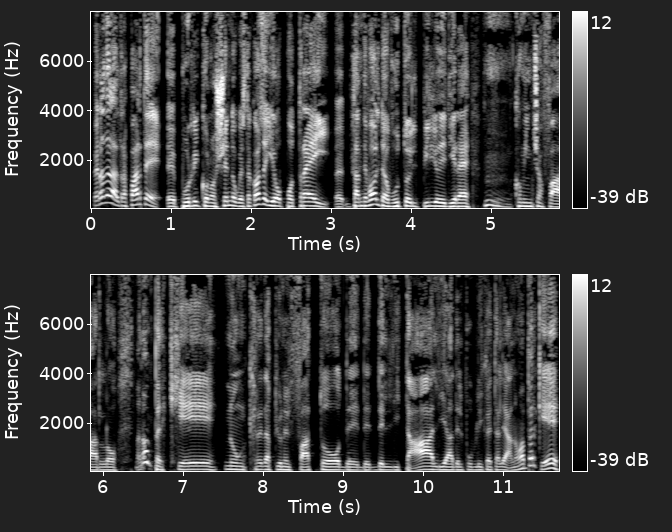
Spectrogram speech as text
però dall'altra parte, eh, pur riconoscendo questa cosa, io potrei, eh, tante volte ho avuto il piglio di dire, mm, comincio a farlo, ma non perché non creda più nel fatto de- de- dell'Italia, del pubblico italiano, ma perché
